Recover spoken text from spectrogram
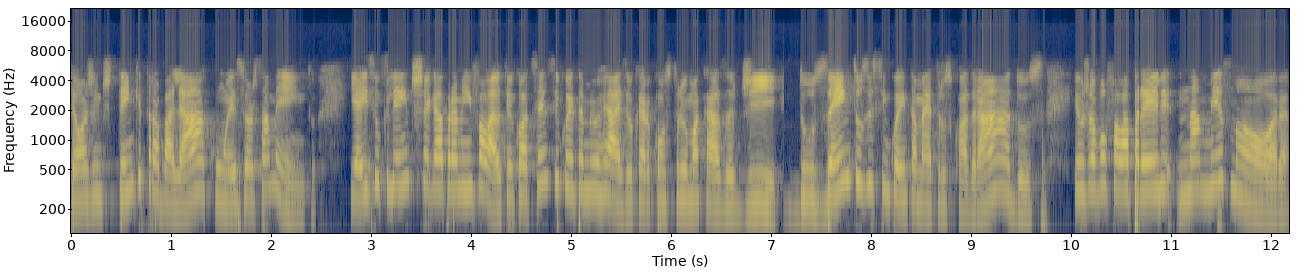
Então a gente tem que trabalhar com esse orçamento. E aí, se o cliente chegar para mim e falar, eu tenho 450 mil reais, eu quero construir uma casa de 250 metros quadrados, eu já vou falar para ele na mesma hora,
